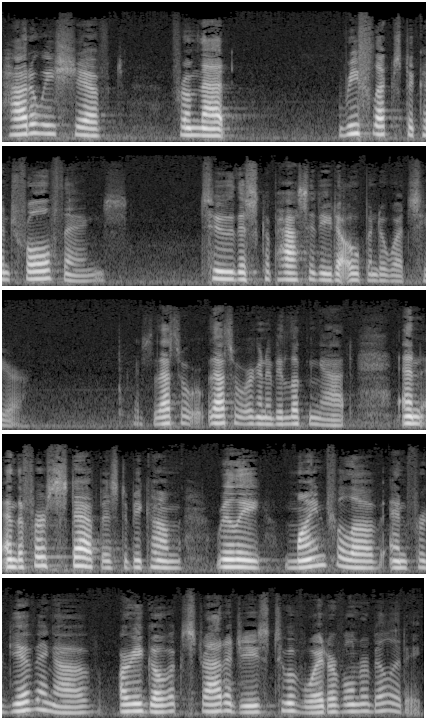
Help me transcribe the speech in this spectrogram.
how do we shift from that reflex to control things to this capacity to open to what's here? Okay, so that's what, that's what we're going to be looking at. And, and the first step is to become really mindful of and forgiving of our egoic strategies to avoid our vulnerability.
